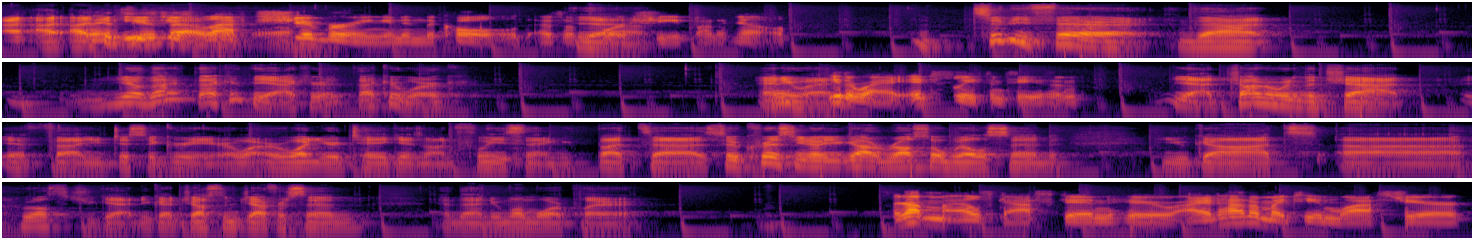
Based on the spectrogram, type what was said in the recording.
I, I, I can he's just left way. shivering and in the cold as a yeah. poor sheep on a hill. To be fair, that you know that that could be accurate. That could work. Anyway, either way, it's fleecing season. Yeah, chime in in the chat if uh, you disagree or what or what your take is on fleecing. But uh, so Chris, you know, you got Russell Wilson, you got uh, who else did you get? You got Justin Jefferson and then one more player. I got Myles Gaskin, who I had had on my team last year,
